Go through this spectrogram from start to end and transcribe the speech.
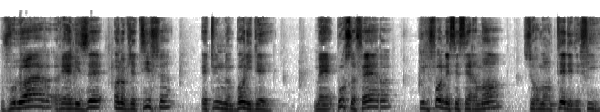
Vouloir réaliser un objectif est une bonne idée. Mais pour ce faire, il faut nécessairement surmonter des défis.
